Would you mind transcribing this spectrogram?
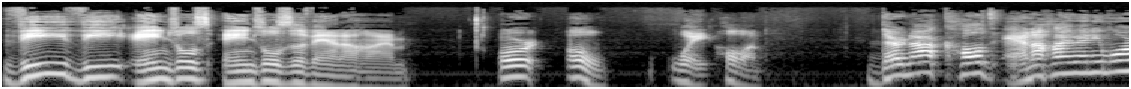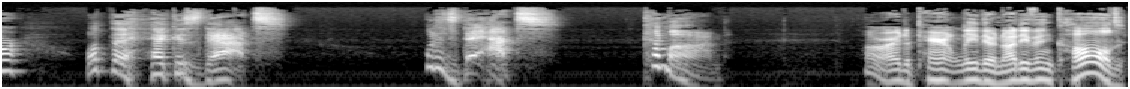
The the Angels Angels of Anaheim. Or oh, wait, hold on. They're not called Anaheim anymore? What the heck is that? What is that? Come on. All right, apparently they're not even called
